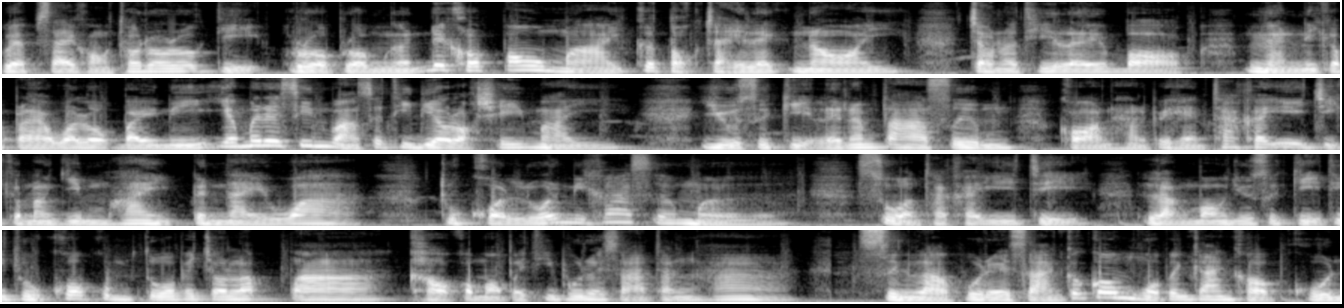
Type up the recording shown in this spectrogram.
เว็บไซต์ของโทโรโรกิรวบรวมเงินได้ครบเป้าหมายก็ตกใจเล็กน้อย เจ้าหน้าที่เลยบอกงั้นนี่ก็แปลว่าโลกใบนี้ยังไม่ได้สิ้นหวังสักทีเดียวหรอกใช่ไหม ยูสุกิเลยน้ำตาซึม ก่อนหันไปเห็นทาคาอิจิกำลังยิ้มให้เป็นในว่า ทุกคนล้วนมีค่าเสมอ ส่วนทาคาอิจิ หลังมองยูสุกิที่ถูกควบคุมตัวไปจนลับตา เขาก็มองไปที่ผู้โดยสารทั้งห้าซึ่งเหล่าผู้โดยสารก็ก้มหัวเป็นการขอบคุณ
